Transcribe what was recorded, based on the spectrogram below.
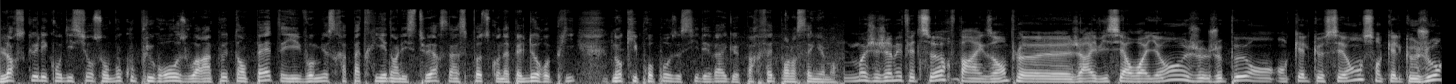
Lorsque les conditions sont beaucoup plus grosses, voire un peu tempête, il vaut mieux se rapatrier dans l'estuaire. C'est un spot qu'on appelle de repli, donc qui propose aussi des vagues parfaites pour l'enseignement. Moi, j'ai jamais fait de surf, par exemple. Euh, J'arrive ici à Royan, je, je peux en, en, quelques séances, en quelques jours,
